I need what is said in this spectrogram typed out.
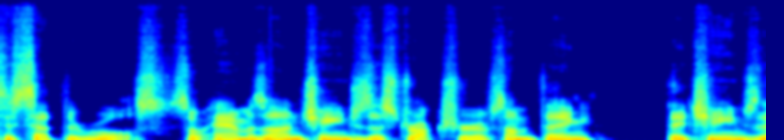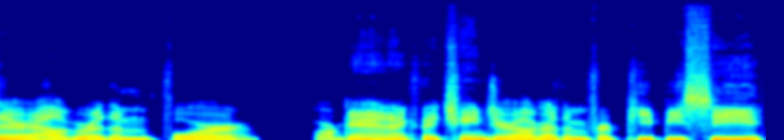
to set the rules. So Amazon changes the structure of something, they change their algorithm for organic, they change their algorithm for PPC,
